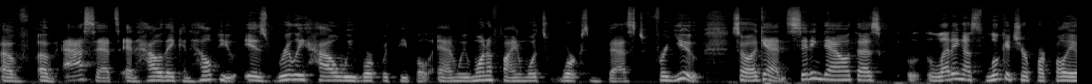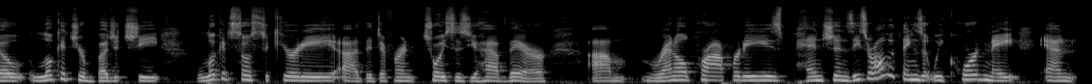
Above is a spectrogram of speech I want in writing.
of, of assets and how they can help you is really how we work with people. And we want to find what works best for you. So, again, sitting down with us, letting us look at your portfolio, look at your budget sheet, look at Social Security, uh, the different choices you have there um, rental properties, pensions. These are all the things that we coordinate and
